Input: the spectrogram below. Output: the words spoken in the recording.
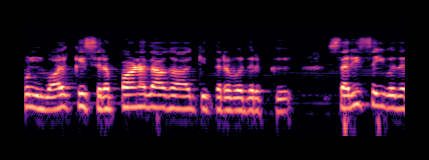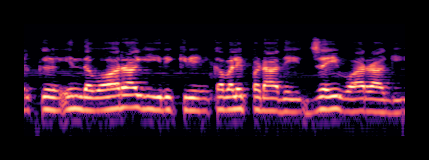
உன் வாழ்க்கை சிறப்பானதாக ஆக்கி தருவதற்கு சரி செய்வதற்கு இந்த வாராகி இருக்கிறேன். கவலைப்படாதே. ஜெய் வாராகி.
